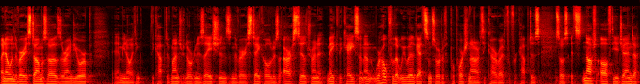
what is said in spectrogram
I know in the various domiciles around Europe, um, you know, I think the captive management organisations and the various stakeholders are still trying to make the case, and, and we're hopeful that we will get some sort of proportionality carve out for, for captives. So it's, not off the agenda.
